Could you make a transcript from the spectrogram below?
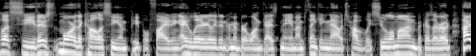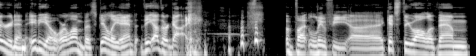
let's see. There's more of the Coliseum people fighting. I literally didn't remember one guy's name. I'm thinking now it's probably Suleiman because I wrote Hajrudin, Ideo, Orlumbus, Gilly, and the other guy. but Luffy uh gets through all of them.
